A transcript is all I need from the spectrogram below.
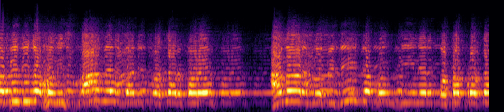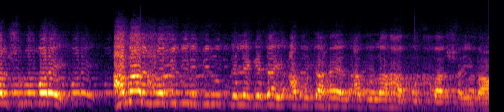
নবীজি যখন ইসলামের বাণী প্রচার করে, আমার নবীজি যখন দিনের কথা প্রচার শুরু করে, আমার নবীজির বিরুদ্ধে লেগে যায় আবু জাহেল, আবু লাহাব, উতবা, সাইবা,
